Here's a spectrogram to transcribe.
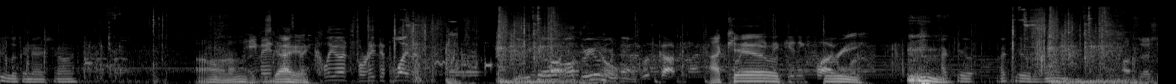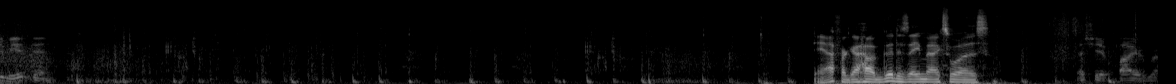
You looking at, Sean? I don't know. This Teammate guy here. cleared for redeployment. Did you kill all, all three of them or no? Good copy. I killed three. I killed. I killed one. Oh, so that should be it then. Damn, I forgot how good his Amax was. That shit fire, bro.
